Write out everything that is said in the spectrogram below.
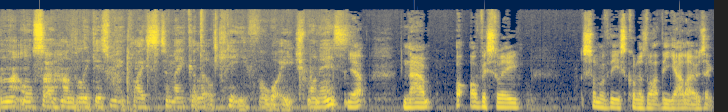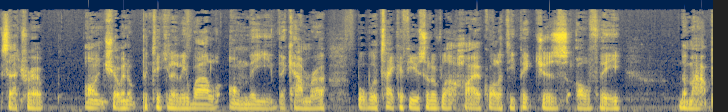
And that also handily gives me a place to make a little key for what each one is. Yep. Now, obviously, some of these colours, like the yellows, etc., aren't showing up particularly well on the the camera. But we'll take a few sort of like higher quality pictures of the the map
